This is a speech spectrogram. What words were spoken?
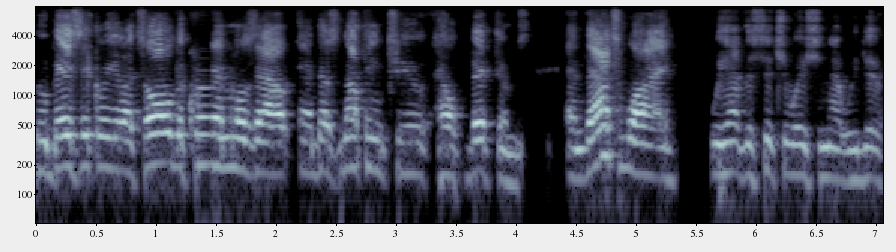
who basically lets all the criminals out and does nothing to help victims. And that's why we have the situation that we do.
